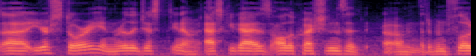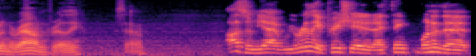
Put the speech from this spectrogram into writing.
uh, your story and really just you know ask you guys all the questions that um, that have been floating around really. So Awesome. Yeah, we really appreciate it. I think one of the,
